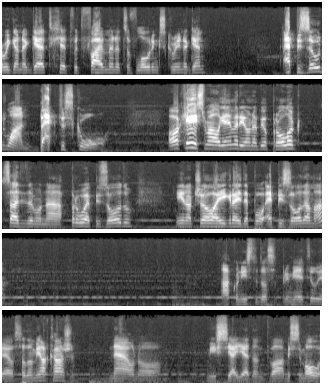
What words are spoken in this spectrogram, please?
Are we gonna get hit with 5 minutes of loading screen again? Episode 1, Back to School. Ok, Small Gameri, ono je bio prolog. Sad idemo na prvu epizodu. Inače, ova igra ide po epizodama. Ako niste do sad primijetili, evo sad vam ja kažem. Ne ono, misija 1, 2, mislim ovo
